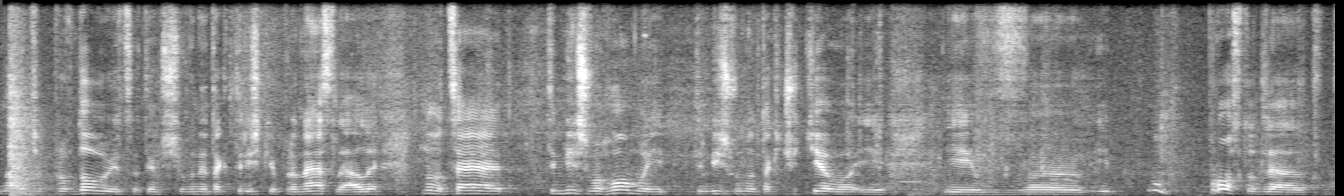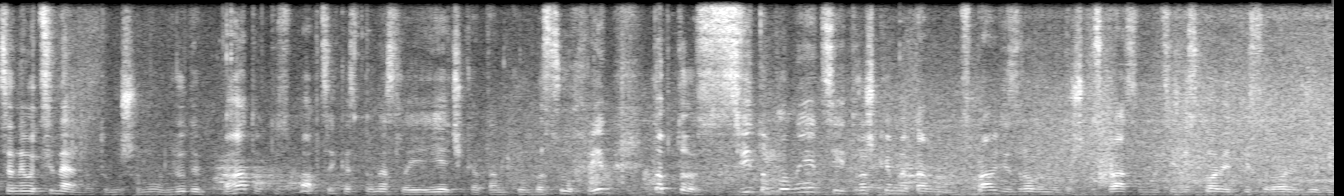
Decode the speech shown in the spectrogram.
навіть оправдовуються тим, що вони так трішки принесли, але ну це тим більш вагомо і тим більш воно так чуттєво і, і, в, і ну, просто для це неоціненно, тому що ну, люди багато хтось бабця якась принесла яєчка, там ковбасу, хрін. Тобто світо пониці, і трошки ми там справді зробимо, трошки скрасимо ці військові такі сурові будні.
